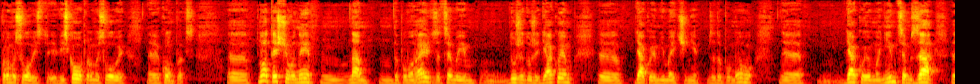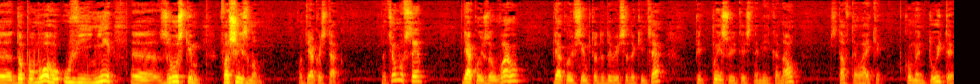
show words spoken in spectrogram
промисловість, військово-промисловий е, комплекс. Е, Ну, а те, що вони нам допомагають, за це ми їм дуже-дуже дякуємо. Е, Дякуємо Німеччині за допомогу. Е, Дякуємо німцям за допомогу у війні з руським фашизмом. От якось так. На цьому все. Дякую за увагу. Дякую всім, хто додивився до кінця. Підписуйтесь на мій канал, ставте лайки, коментуйте,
